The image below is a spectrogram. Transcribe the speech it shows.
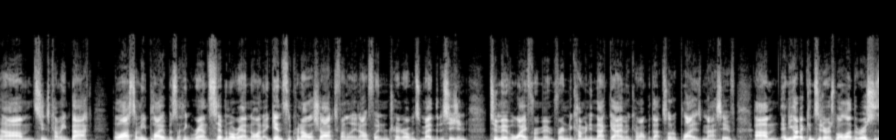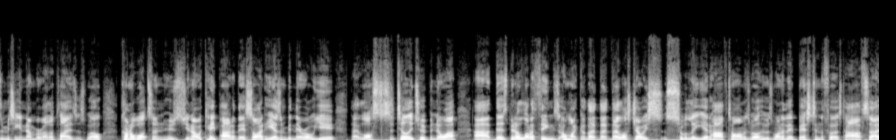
um, since coming back. The last time he played was, I think, round seven or round nine against the Cronulla Sharks, funnily enough, when Trent Robinson made the decision to move away from him. For him to come in in that game and come up with that sort of play is massive. Um, and you got to consider as well, like the Roosters are missing a number of other players as well. Connor Watson, who's, you know, a key part of their side, he hasn't been there all year. They lost Sitili Tupouniua. Uh, there's been a lot of things. Oh, my God, they, they, they lost Joey Suaalii at half time as well, who was one of their best in the first half. So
